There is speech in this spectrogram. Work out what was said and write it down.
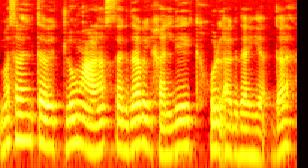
مثلا انت بتلوم على نفسك ده بيخليك خلقك ضيق ده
